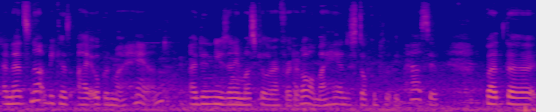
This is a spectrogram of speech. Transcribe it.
And that's not because I open my hand, I didn't use any muscular effort at all. My hand is still completely passive, but the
